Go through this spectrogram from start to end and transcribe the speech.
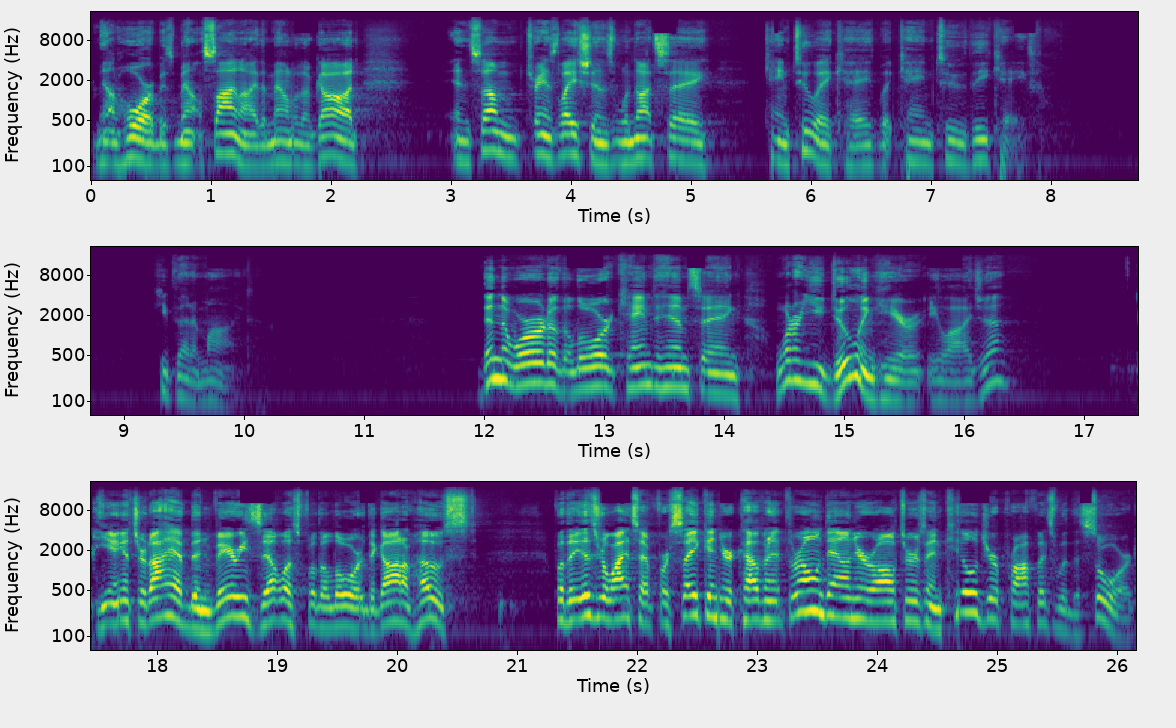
Mount Horeb is Mount Sinai, the mountain of God. And some translations will not say came to a cave, but came to the cave. Keep that in mind. Then the word of the Lord came to him, saying, What are you doing here, Elijah? He answered, I have been very zealous for the Lord, the God of hosts. For the Israelites have forsaken your covenant, thrown down your altars, and killed your prophets with the sword.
